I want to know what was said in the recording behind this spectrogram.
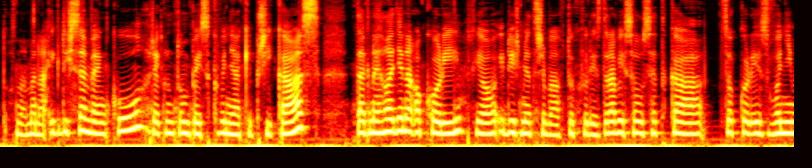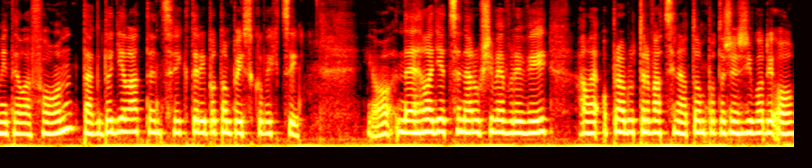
To znamená, i když jsem venku, řeknu tomu pejskovi nějaký příkaz, tak nehledě na okolí, jo, i když mě třeba v tu chvíli zdraví sousedka, cokoliv, zvoní mi telefon, tak dodělat ten cvik, který potom pejskovi chci. Jo? Nehledět se na rušivé vlivy, ale opravdu trvat si na tom, protože život je o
